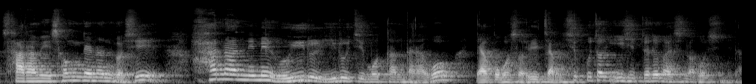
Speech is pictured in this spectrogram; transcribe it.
사람이 성내는 것이 하나님의 의를 이루지 못한다라고 야고보서 1장 19절 20절에 말씀하고 있습니다.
